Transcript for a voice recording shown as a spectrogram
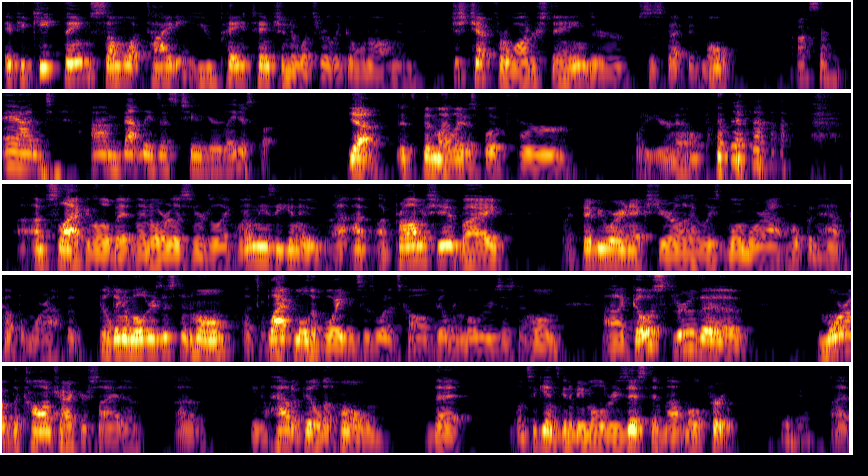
if you keep things somewhat tidy, you pay attention to what's really going on and just check for water stains or suspected mold. Awesome. And um, that leads us to your latest book. Yeah, it's been my latest book for what a year now. I'm slacking a little bit, and I know our listeners are like, "When is he going to?" I, I, I, promise you, by by February next year, I'll have at least one more out. Hoping to have a couple more out. But building a mold resistant home, that's black mold avoidance, is what it's called. Building a mold resistant home uh, goes through the more of the contractor side of of you know how to build a home that once again is going to be mold resistant, not mold proof. Mm-hmm. Uh,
